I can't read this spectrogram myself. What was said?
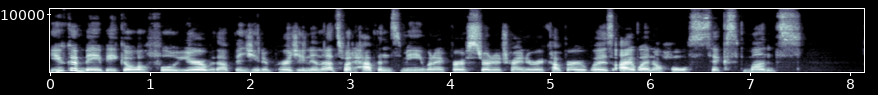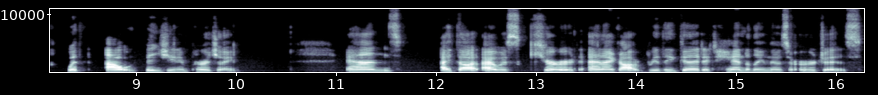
you could maybe go a full year without binging and purging and that's what happened to me when i first started trying to recover was i went a whole six months without binging and purging. And i thought i was cured and i got really good at handling those urges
